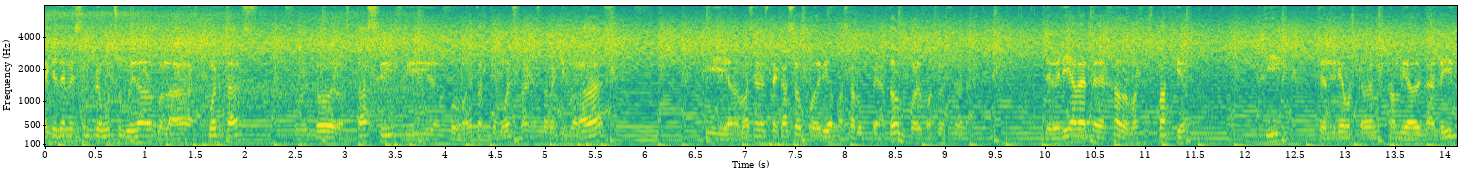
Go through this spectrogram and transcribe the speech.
Hay que tener siempre mucho cuidado con las puertas, sobre todo de los taxis y de las furgonetas como esta que están aquí paradas y además en este caso podría pasar un peatón por el paso de fuera. Debería haberle dejado más espacio y tendríamos que habernos cambiado de carril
